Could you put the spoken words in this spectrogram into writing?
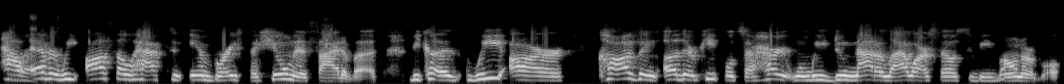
However, we also have to embrace the human side of us because we are causing other people to hurt when we do not allow ourselves to be vulnerable.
